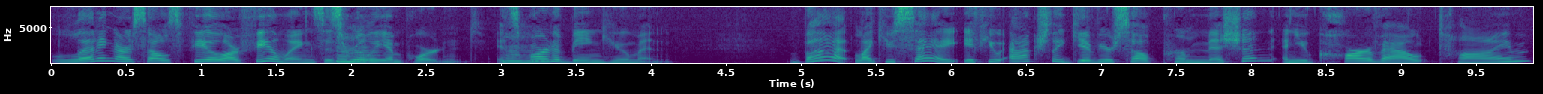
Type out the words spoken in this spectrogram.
letting ourselves feel our feelings is Mhm. really important. It's Mhm. part of being human. But like you say, if you actually give yourself permission and you carve out time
